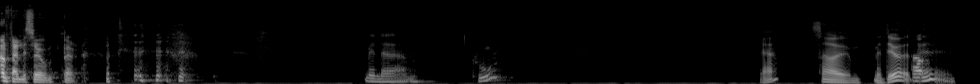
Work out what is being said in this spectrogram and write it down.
Han faldt i søvn. Der. Men uh, cool. Så, øh, men det jo, Ja. det,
